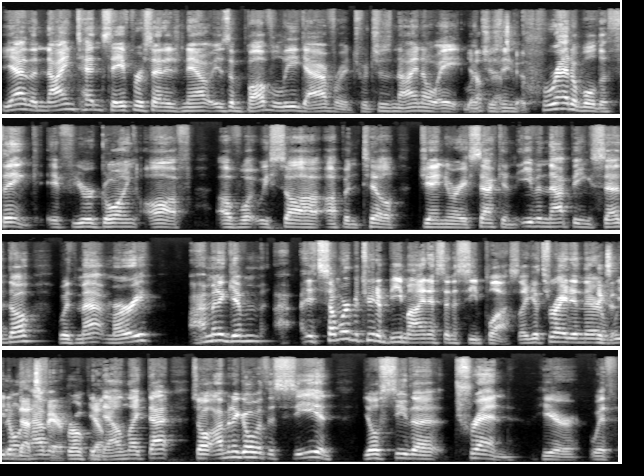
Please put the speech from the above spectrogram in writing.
Yeah, the 910 save percentage now is above league average, which is 908, yep, which is incredible good. to think if you're going off of what we saw up until January 2nd. Even that being said, though, with Matt Murray, I'm gonna give him. It's somewhere between a B minus and a C plus. Like it's right in there. Exactly. We don't That's have fair. it broken yep. down like that. So I'm gonna go with a C, and you'll see the trend. here with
